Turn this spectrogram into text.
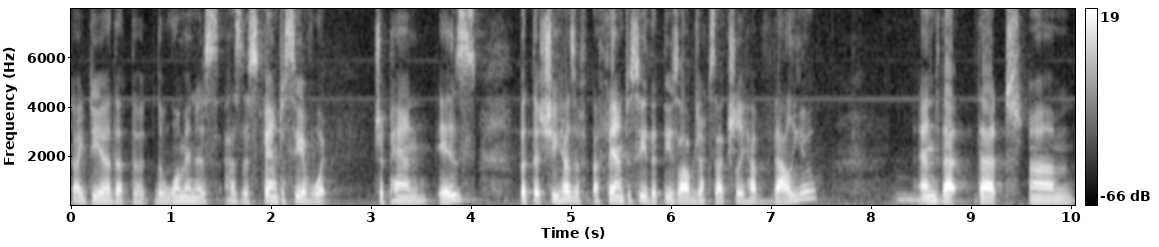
idea that the, the woman is, has this fantasy of what Japan is, but that she has a, a fantasy that these objects actually have value, and that that um,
